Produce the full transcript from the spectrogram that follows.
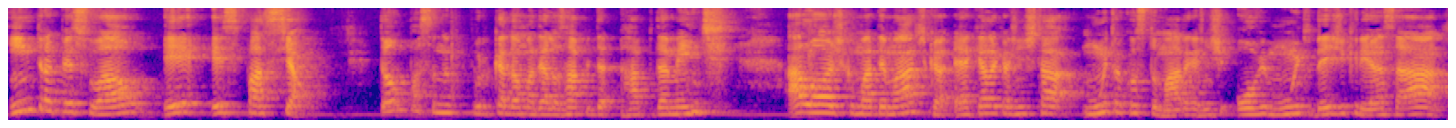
intrapessoal e espacial. Então, passando por cada uma delas rapida, rapidamente, a lógico-matemática é aquela que a gente está muito acostumado, que a gente ouve muito desde criança. Ah,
